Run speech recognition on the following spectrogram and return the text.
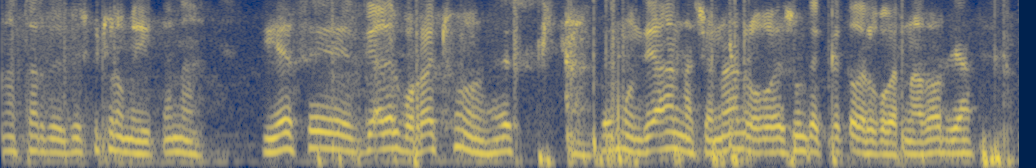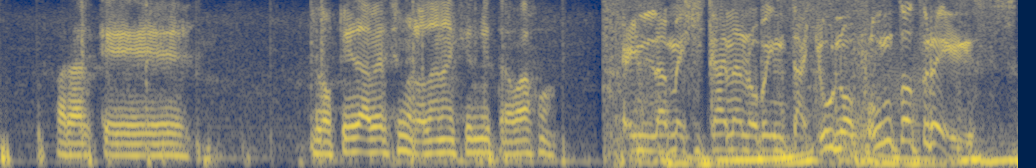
Buenas tardes, yo escucho la mexicana. ¿Y ese Día del Borracho es, mundial, nacional o es un decreto del gobernador ya para que lo pida a ver si me lo dan aquí en mi trabajo? En la mexicana 91.3,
